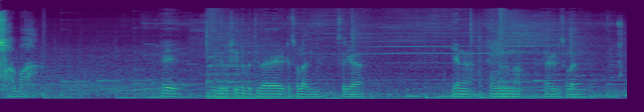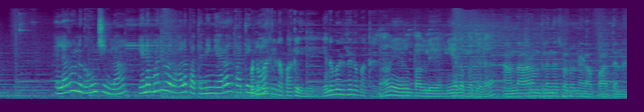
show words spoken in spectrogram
சாபா. ஏய் இந்த விஷயத்தை பற்றி வேற யார்கிட்ட சொல்லாதீங்க சரியா? ஏங்க உங்களுக்கு தான் யார்கிட்ட சொல்லாதீங்க. எல்லாரும் ஒன்று கவனிச்சிங்களா? என்ன மாதிரி ஒரு ஆளை பார்த்தேன்? நீங்கள் யாராவது பார்த்தீங்களா? மாதிரி நான் பார்க்கலையே. என்ன மாதிரி தானே பார்த்தேன் நானும் யாரும் பார்க்கலையே. நீ எதை பார்த்தியாடா? நான் தான் ஆரம்பத்துலேருந்தே சொல்கிறேனேடா பார்த்தேன்னு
